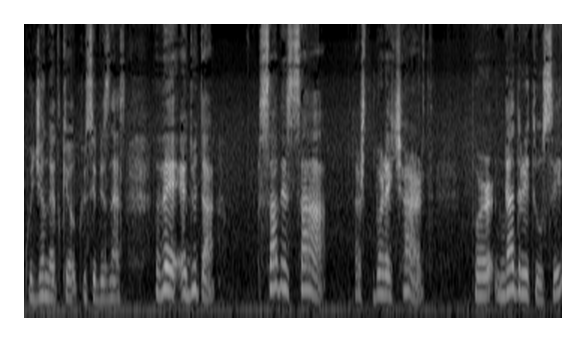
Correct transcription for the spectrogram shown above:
ku gjendet kjo ky si biznes. Dhe e dyta, sa dhe sa është bërë e qartë për nga drejtuesi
